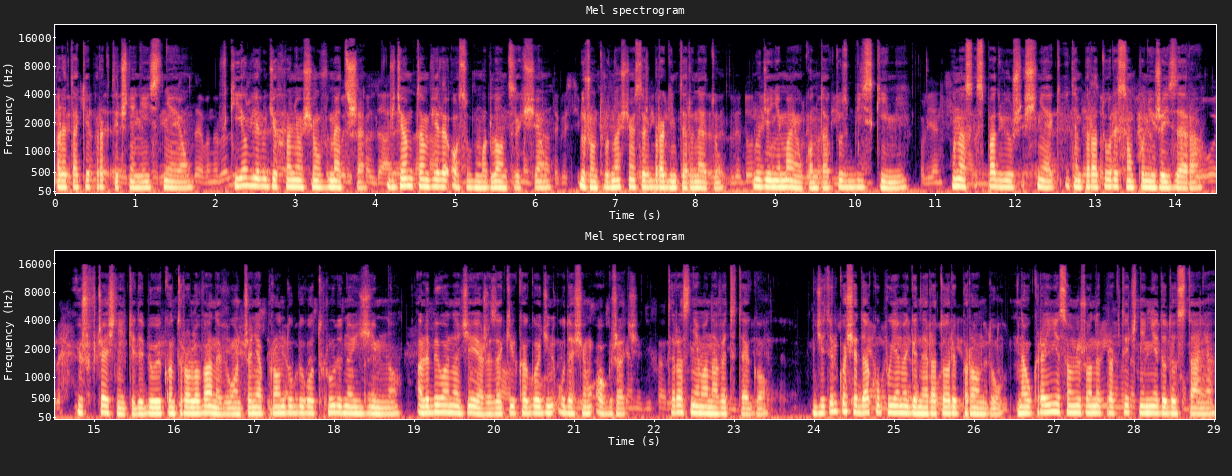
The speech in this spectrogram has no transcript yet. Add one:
ale takie praktycznie nie istnieją. W Kijowie ludzie chronią się w metrze. Widziałem tam wiele osób modlących się. Dużą trudnością jest też brak internetu. Ludzie nie mają kontaktu z bliskimi. U nas spadł już śnieg i temperatury są poniżej zera. Już wcześniej, kiedy były kontrolowane wyłączenia prądu, było trudno i zimno, ale była nadzieja, że za kilka godzin uda się ogrzać. Teraz nie ma nawet tego. Gdzie tylko się da, kupujemy generatory prądu. Na Ukrainie są już one praktycznie nie do dostania.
